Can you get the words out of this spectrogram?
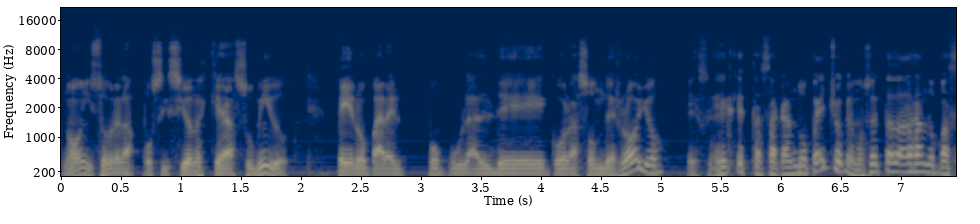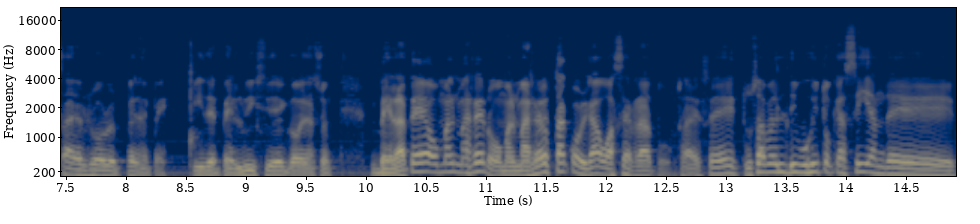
¿no? Y sobre las posiciones que ha asumido. Pero para el popular de corazón de rollo, ese es el que está sacando pecho, que no se está dejando pasar el rol del PNP y de Perluis y de gobernación. Vélate a Omar Marrero. Omar Marrero está colgado hace rato. O sea, ese, tú sabes el dibujito que hacían de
